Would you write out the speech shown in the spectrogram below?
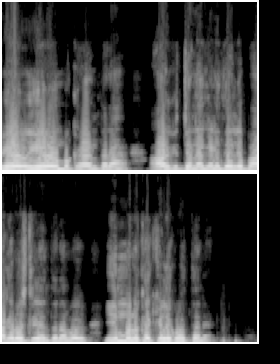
ಹೇಳೋ ಹೇಳುವ ಮುಖಾಂತರ ಆ ಜನಗಣತಿಯಲ್ಲಿ ಭಾಗವಹಿಸಲಿ ಅಂತ ನಾವು ಈ ಮೂಲಕ ಕೇಳಿಕೊಳ್ತೇನೆ.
